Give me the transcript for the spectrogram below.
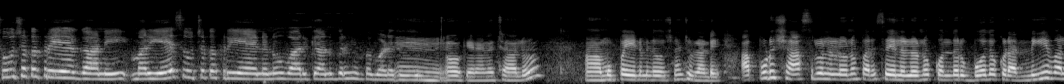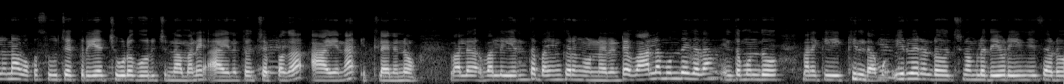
సూచక క్రియ గాని మరి ఏ సూచక క్రియ అయినను వారికి అనుగ్రహింపబడదు? మ్మ్. ఓకేనండి చాలు. ముప్పై ఎనిమిది వచ్చిన చూడండి. అప్పుడు శాస్త్రులలోను పరిశైలలోను కొందరు బోధకుడు నీ వలన ఒక సూచక్రియ చూడగోరుచున్నామని ఆయనతో చెప్పగా ఆయన ఇట్లనను. వాళ్ళ వాళ్ళు ఎంత భయంకరంగా ఉన్నారంటే వాళ్ళ ముందే కదా. ఇంతకుముందు మనకి కింద ఇరవై రెండో వచ్చినంలో దేవుడు ఏం చేశాడు?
